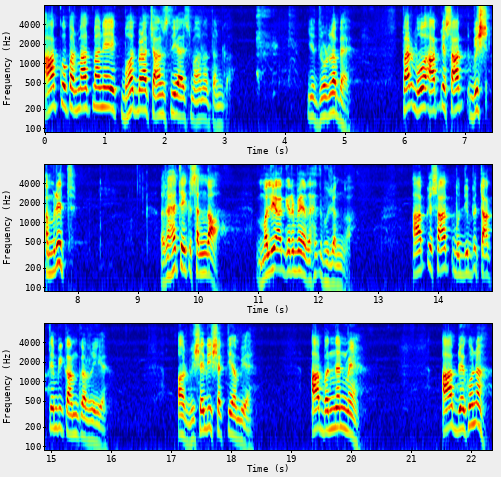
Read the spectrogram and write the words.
आपको परमात्मा ने एक बहुत बड़ा चांस दिया इस मानव तन का। ये दुर्लभ है। पर वो आपके साथ विश्व अमृत रहते एक संगा मलिया गिर में रहत भुजंगा। आपके साथ बुद्धि पे ताकतें भी काम कर रही है और विषैली शक्तियाँ भी हैं। आप बंधन में हैं। आप देखो ना,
